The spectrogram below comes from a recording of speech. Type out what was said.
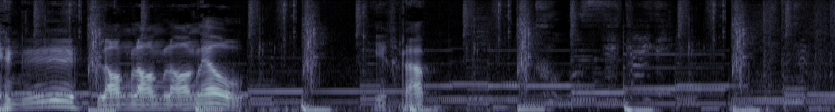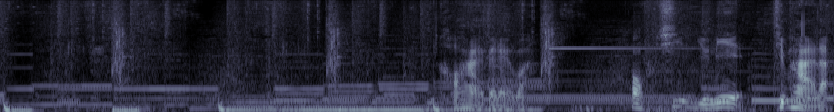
ย่างเออลองลองลองแล้วโอเคครับเขาหายไปไหนวะอ๋อชิอยู่นี่ชิบหายละ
